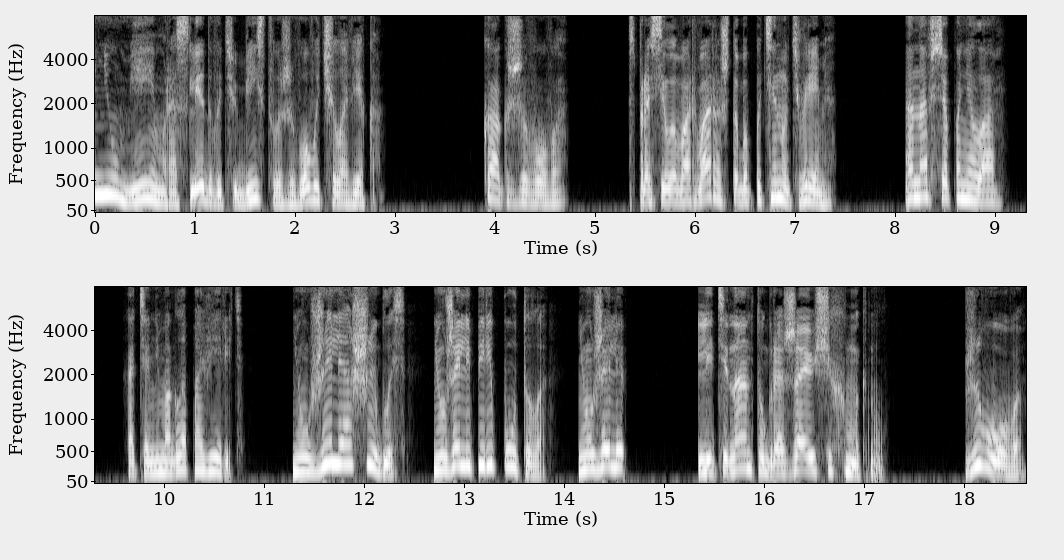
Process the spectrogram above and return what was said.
не умеем расследовать убийство живого человека. «Как живого?» — спросила Варвара, чтобы потянуть время. Она все поняла, хотя не могла поверить. Неужели ошиблась? Неужели перепутала? Неужели... Лейтенант угрожающе хмыкнул. Живого.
